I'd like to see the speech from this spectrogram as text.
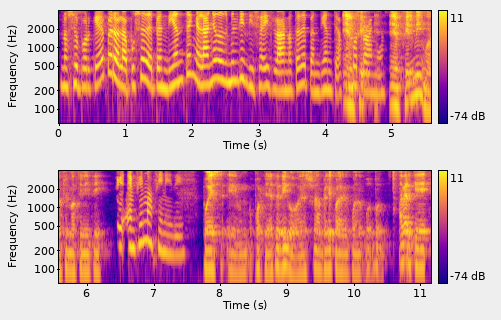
No sé por qué, pero la puse dependiente en el año 2016, la anoté dependiente, hace cuatro años. ¿En Filming o en Film Affinity? En Film Affinity. Pues, eh, porque ya te digo, es una película que cuando... A ver, que,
